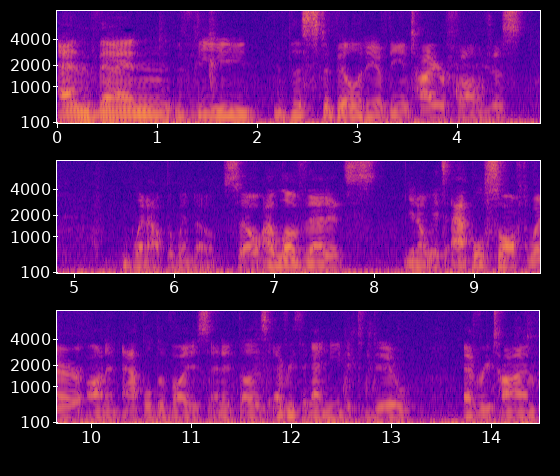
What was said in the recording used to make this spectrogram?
and then the the stability of the entire phone just went out the window. So I love that it's you know it's Apple software on an Apple device and it does everything I need it to do every time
